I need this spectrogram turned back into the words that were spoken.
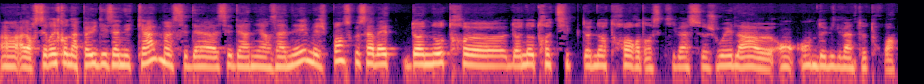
Euh, alors c'est vrai qu'on n'a pas eu des années calmes ces, dernières années, mais je pense que ça va être d'un autre, euh, d'un autre type, de notre ordre, ce qui va se jouer là euh, en, en, 2023.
